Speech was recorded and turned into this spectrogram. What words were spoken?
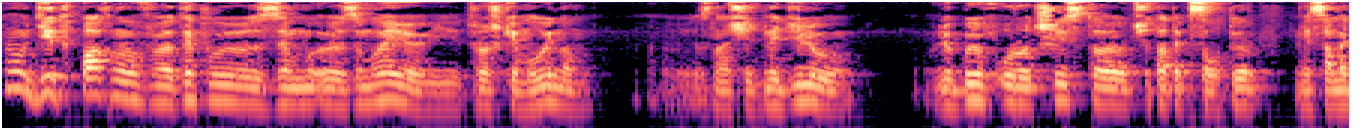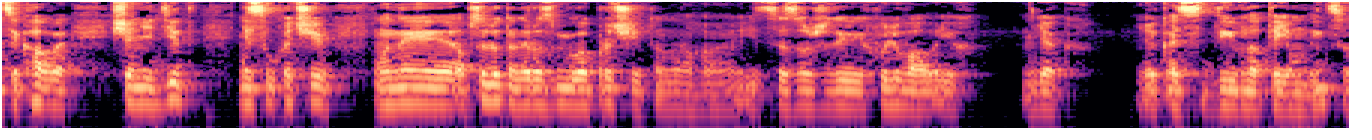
Ну, дід пахнув теплою землею і трошки млином. Значить, неділю любив урочисто читати псалтир. І саме цікаве, що ні дід, ні слухачі вони абсолютно не розуміли прочитаного, і це завжди хвилювало їх, як якась дивна таємниця.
